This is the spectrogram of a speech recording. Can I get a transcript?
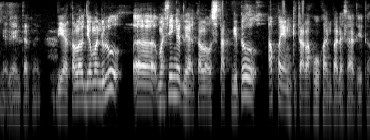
nggak ada internet. Ya kalau zaman dulu uh, masih ingat nggak kalau stuck gitu apa yang kita lakukan pada saat itu?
